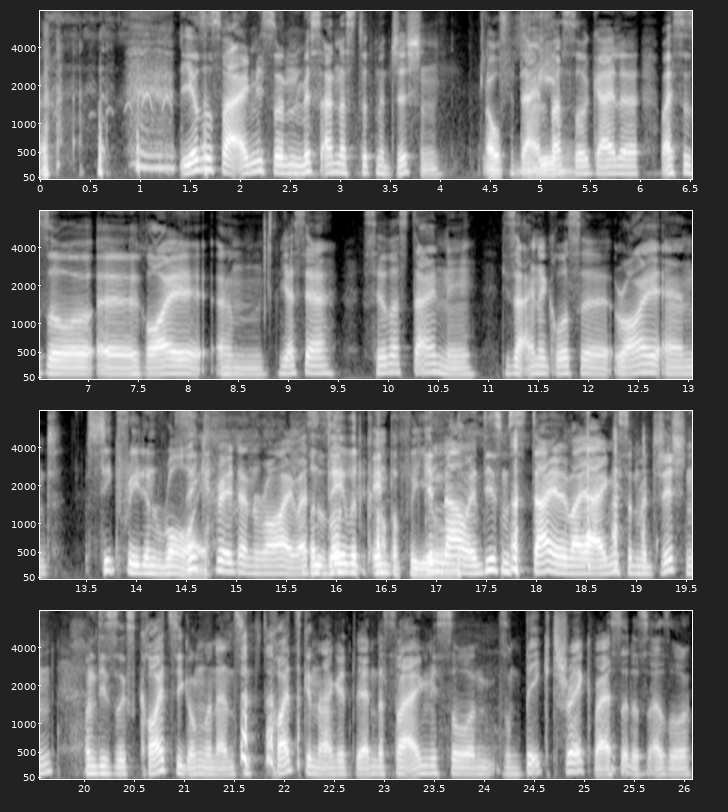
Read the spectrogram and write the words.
ja. Jesus war eigentlich so ein misunderstood Magician. Auf Der jeden. einfach so geile, weißt du, so äh, Roy, ähm, wie heißt der? Silverstein? Nee. Dieser eine große Roy and Siegfried und Roy. Siegfried and Roy, weißt Und du, so David in, Copperfield. Genau, in diesem Style war er eigentlich so ein Magician und dieses Kreuzigung und ans Kreuz genagelt werden, das war eigentlich so ein, so ein Big Trick, weißt du, das war so,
